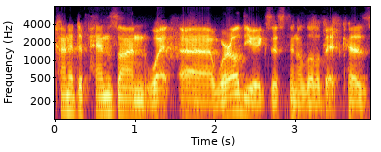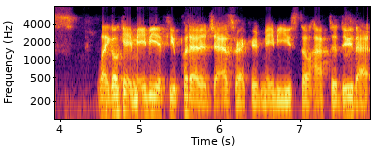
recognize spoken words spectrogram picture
kind of depends on what uh, world you exist in a little bit, because like okay, maybe if you put out a jazz record, maybe you still have to do that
